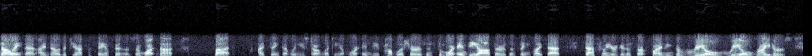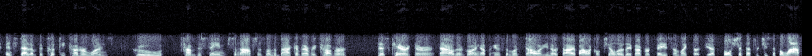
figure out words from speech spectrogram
knowing that I know that you have to stay in business and whatnot. But I think that when you start looking at more indie publishers and some more indie authors and things like that, that's where you're going to start finding the real, real writers instead of the cookie cutter ones who have the same synopsis on the back of every cover. This character now they're going up against the most dollar, you know, diabolical killer they've ever faced. I'm like, that's bullshit. That's what you said the last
